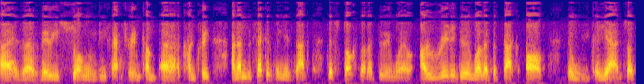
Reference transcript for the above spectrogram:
uh, as a very strong manufacturing com- uh, country. And then the second thing is that the stocks that are doing well are really doing well at the back of the weaker yen. So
